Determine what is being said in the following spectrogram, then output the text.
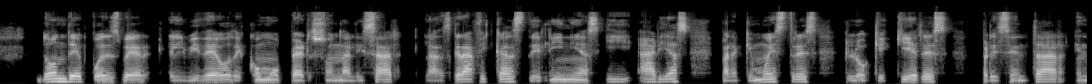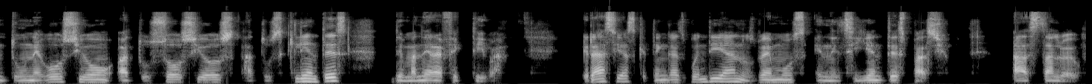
donde puedes ver el video de cómo personalizar las gráficas de líneas y áreas para que muestres lo que quieres presentar en tu negocio a tus socios, a tus clientes de manera efectiva. Gracias, que tengas buen día, nos vemos en el siguiente espacio. Hasta luego.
